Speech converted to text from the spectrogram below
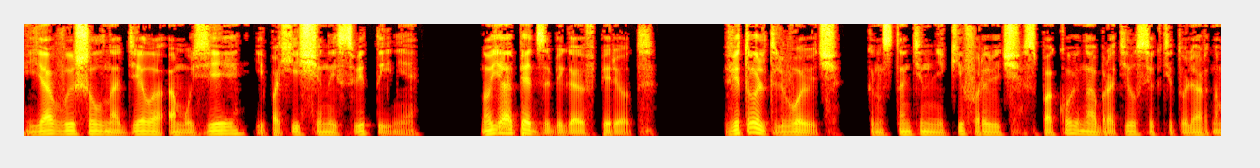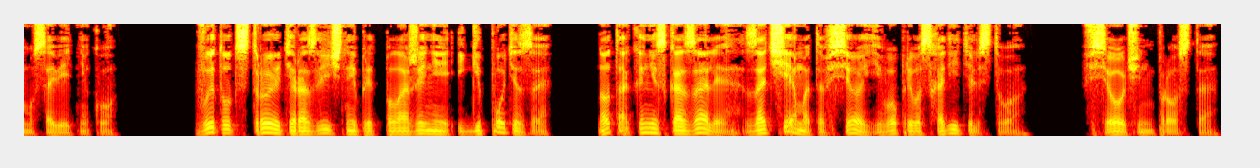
я вышел на дело о музее и похищенной святыне. Но я опять забегаю вперед. «Витольд Львович», — Константин Никифорович спокойно обратился к титулярному советнику. «Вы тут строите различные предположения и гипотезы, но так и не сказали, зачем это все его превосходительству. Все очень просто.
